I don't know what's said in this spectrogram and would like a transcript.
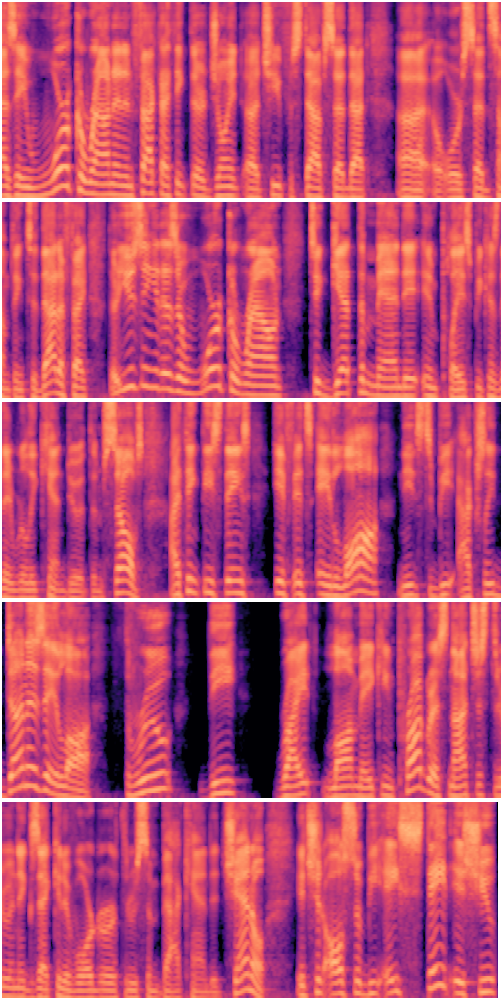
as a workaround. And in fact, I think their joint uh, chief of staff said that uh, or said something to that effect. They're using it as a workaround to get the mandate in place because they really can't do it themselves. I think these things, if it's a law, needs to be actually done as a law through the right lawmaking progress, not just through an executive order or through some backhanded channel. It should also be a state issue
